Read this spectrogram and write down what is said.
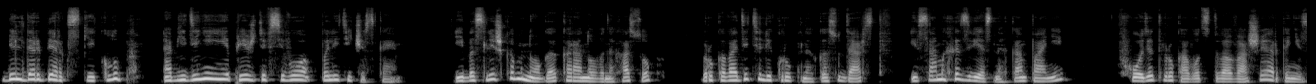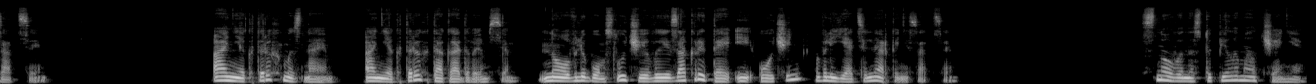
Бильдербергский клуб – объединение прежде всего политическое, ибо слишком много коронованных особ, руководителей крупных государств и самых известных компаний входят в руководство вашей организации. О некоторых мы знаем, о некоторых догадываемся, но в любом случае вы закрытая и очень влиятельная организация. Снова наступило молчание.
